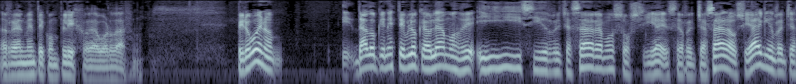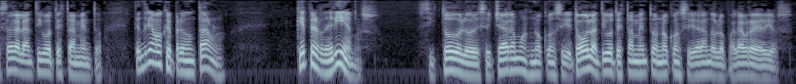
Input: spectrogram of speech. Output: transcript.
realmente complejo de abordar. Pero bueno, dado que en este bloque hablamos de y si rechazáramos o si se rechazara o si alguien rechazara el Antiguo Testamento, tendríamos que preguntarnos, ¿qué perderíamos si todo lo desecháramos, todo el Antiguo Testamento no considerando la palabra de Dios?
